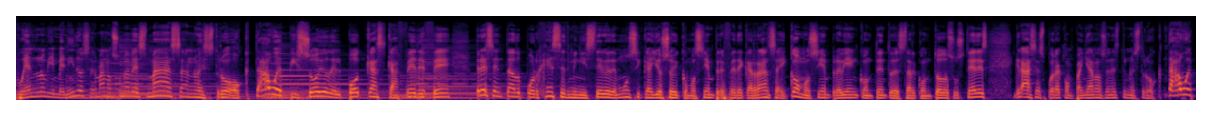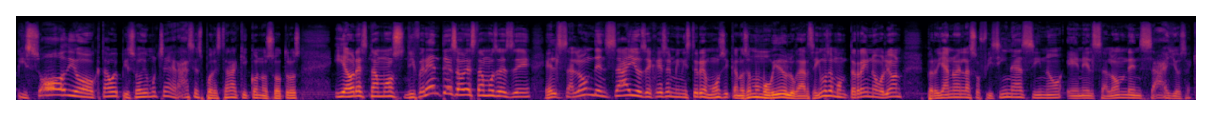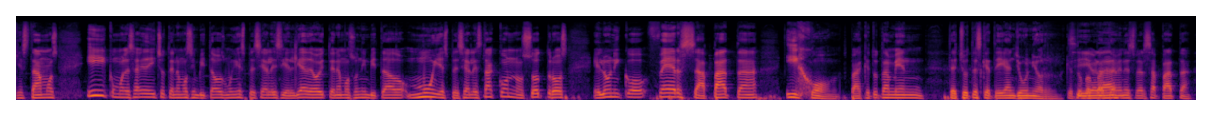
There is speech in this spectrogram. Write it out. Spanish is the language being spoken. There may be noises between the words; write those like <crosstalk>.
bueno, bienvenidos hermanos una vez más a nuestro octavo episodio del podcast Café de Fe, presentado por GESED Ministerio de Música. Yo soy como siempre Fede Carranza y como siempre bien contento de estar con todos ustedes. Gracias por acompañarnos en este nuestro octavo episodio, octavo episodio. Muchas gracias por estar aquí con nosotros. Y ahora estamos diferentes, ahora estamos desde el Salón de Ensayos de GESED Ministerio de Música. Nos hemos movido de lugar. Seguimos en Monterrey, Nuevo León, pero ya no en las oficinas, sino en el Salón de Ensayos. Aquí estamos y como les había dicho, tenemos invitados muy especiales y el día de hoy tenemos un invitado muy especial. Está con nosotros el único Fer Zapata, hijo, para que tú también te chutes que te digan Junior, que tu papá también es Fer Zapata.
